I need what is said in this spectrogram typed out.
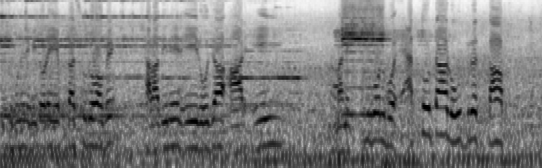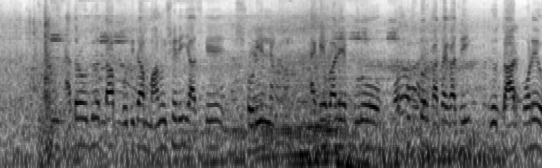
কিছুক্ষণের ভিতরেই ইফতার শুরু হবে। সারাদিনের এই রোজা আর এই মানে কী বলব, এতটা রৌদ্রের তাপ এত রৌদ্রের তাপ প্রতিটা মানুষেরই আজকে শরীর একেবারে পুরো অসুস্থর কাছাকাছি। কিন্তু তারপরেও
